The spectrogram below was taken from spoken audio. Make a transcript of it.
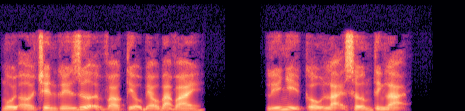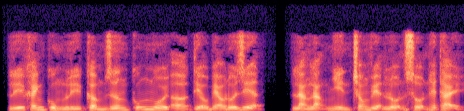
ngồi ở trên ghế dựa vào tiểu béo bả vai. Lý nhị cầu lại sớm tỉnh lại. Lý Khánh cùng Lý Cẩm Dương cũng ngồi ở tiểu béo đối diện, lặng lặng nhìn trong viện lộn xộn hết thảy,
